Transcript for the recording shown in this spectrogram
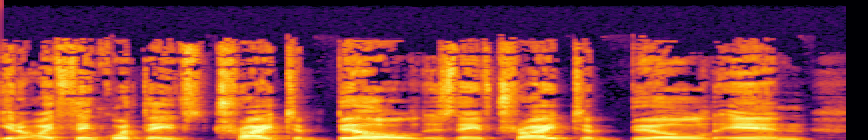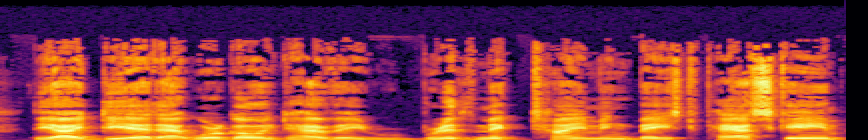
you know, I think what they've tried to build is they've tried to build in the idea that we're going to have a rhythmic timing based pass game.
